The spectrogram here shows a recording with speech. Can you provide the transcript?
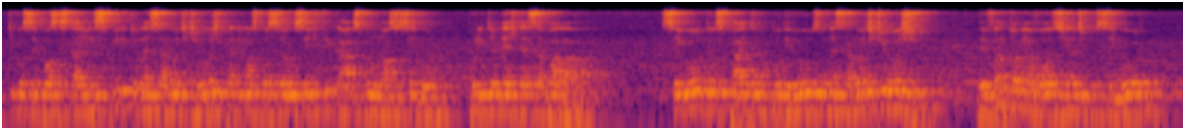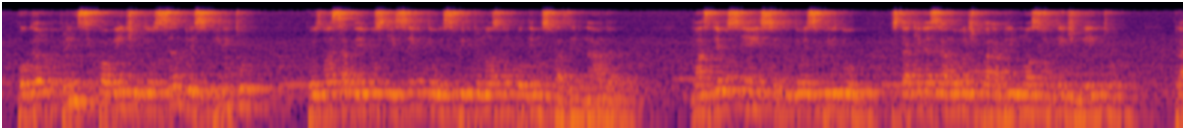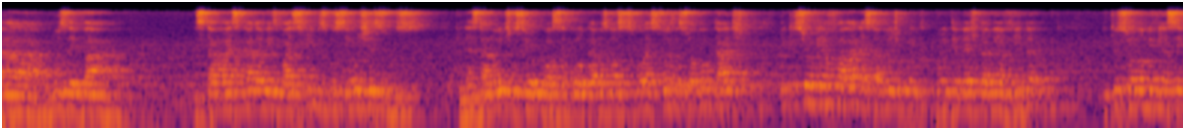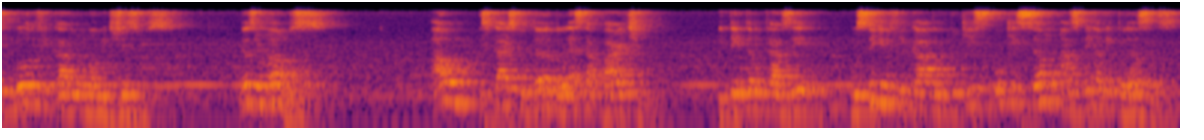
que você possa estar em espírito nessa noite de hoje para que nós possamos ser edificados pelo nosso Senhor por intermédio dessa palavra. Senhor Deus Pai Todo-Poderoso, nesta noite de hoje, levanto a minha voz diante do Senhor, rogando principalmente o Teu Santo Espírito, pois nós sabemos que sem o Teu Espírito nós não podemos fazer nada mas temos ciência que o Teu Espírito está aqui nesta noite para abrir o nosso entendimento, para nos levar a estar mais, cada vez mais firmes no Senhor Jesus. Que nesta noite o Senhor possa colocar nos nossos corações a Sua vontade e que o Senhor venha falar nesta noite por, por intermédio da minha vida e que o Seu nome venha ser glorificado no nome de Jesus. Meus irmãos, ao estar estudando esta parte e tentando trazer o significado do que, o que são as bem-aventuranças,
